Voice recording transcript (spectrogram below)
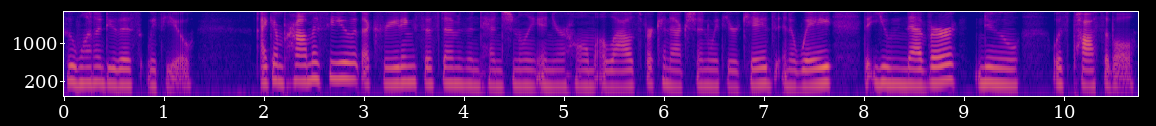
who want to do this with you. I can promise you that creating systems intentionally in your home allows for connection with your kids in a way that you never knew was possible.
